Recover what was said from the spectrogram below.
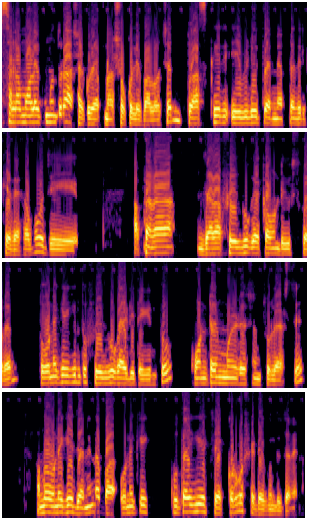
আসসালামু আলাইকুম বন্ধুরা, আশা করি আপনারা সকলে ভালো আছেন। তো আজকের এই ভিডিওতে আমি আপনাদেরকে দেখাবো যে আপনারা যারা ফেসবুক অ্যাকাউন্ট ইউজ করেন, তো অনেকেই কিন্তু ফেসবুক আইডিতে কিন্তু কন্টেন্ট মনিটাইজেশন চলে আসছে। আমরা অনেকেই জানি না বা অনেকেই কোথায় গিয়ে চেক করব সেটাও কিন্তু জানি না।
